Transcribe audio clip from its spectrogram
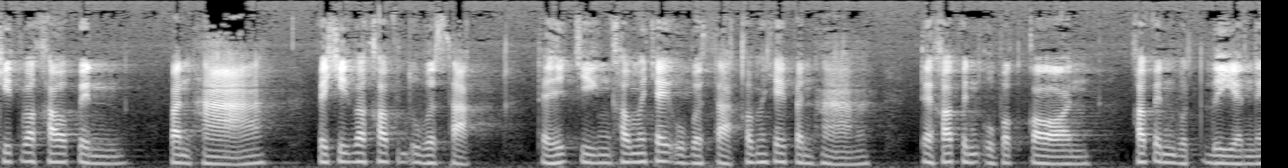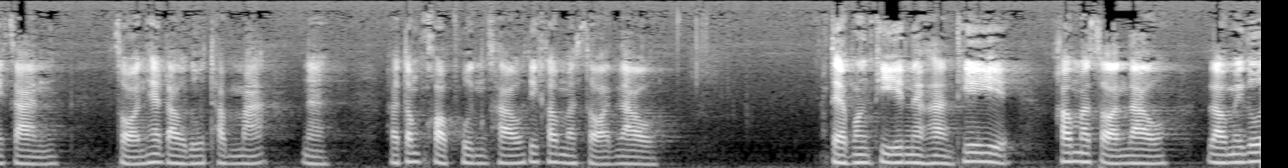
คิดว่าเขาเป็นปัญหา ไปคิดว่าเขาเป็นอุปสรรค แต่ที่จริงเขาไม่ใช่อุปสรรคเขาไม่ใช่ปัญหา แต่เขาเป็นอุปกรณ์ เขาเป็นบทเรียนในการสอนให้เรารู้ธรรมะนะเราต้องขอบคุณเขาที่เข้ามาสอนเรา แต่บางทีนะคะที่เข้ามาสอนเรา เราไม่รู้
